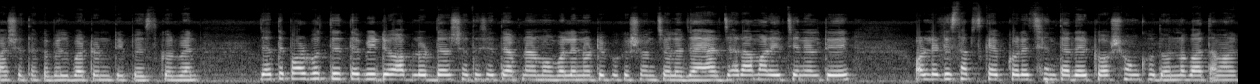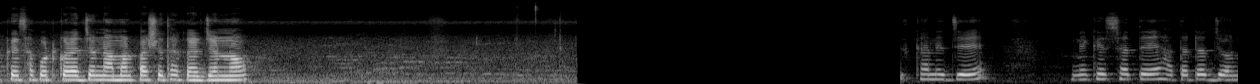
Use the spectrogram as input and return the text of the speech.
পাশে থাকা বেল বাটনটি প্রেস করবেন, যাতে পরবর্তীতে ভিডিও আপলোড দেওয়ার সাথে সাথে আপনার মোবাইলে নোটিফিকেশন চলে যায়। আর যারা আমার এই চ্যানেলটি অলরেডি সাবস্ক্রাইব করেছেন, তাদেরকে অসংখ্য ধন্যবাদ আমাকে সাপোর্ট করার জন্য, আমার পাশে থাকার জন্য। এখানে যে নেকের সাথে হাতাটা জয়েন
